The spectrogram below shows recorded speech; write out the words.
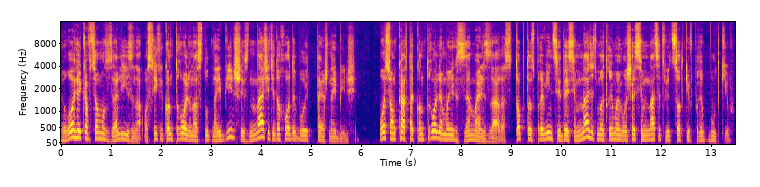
Логіка в цьому залізна, оскільки контроль у нас тут найбільший, значить і доходи будуть теж найбільші. Ось вам карта контролю моїх земель зараз. Тобто з провінції D17 ми отримуємо лише 17% прибутків.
